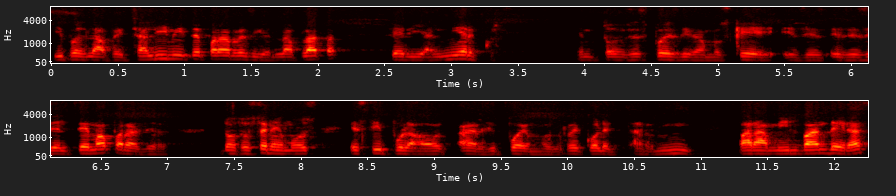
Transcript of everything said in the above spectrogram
y pues la fecha límite para recibir la plata sería el miércoles. Entonces, pues digamos que ese, ese, es el tema para hacer. Nosotros tenemos estipulado a ver si podemos recolectar para mil banderas.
